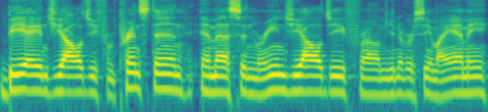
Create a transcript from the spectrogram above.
BA in geology from Princeton, MS in marine geology from University of Miami,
